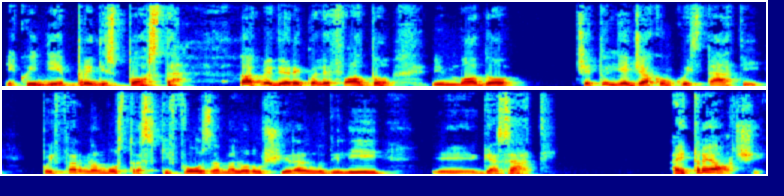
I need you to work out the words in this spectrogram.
E quindi è predisposta a vedere quelle foto in modo cioè tu li hai già conquistati, puoi fare una mostra schifosa, ma loro usciranno di lì eh, gasati. Hai tre occhi,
